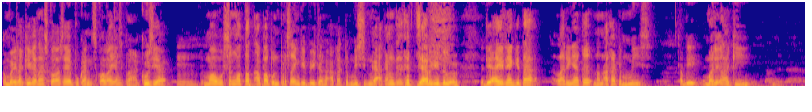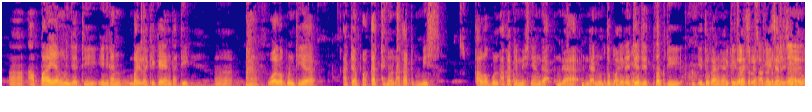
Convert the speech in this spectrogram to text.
kembali lagi karena sekolah saya bukan sekolah yang bagus ya. Hmm. Mau sengotot apa pun bersaing di bidang akademis nggak akan kekejar gitu loh. Jadi akhirnya kita larinya ke non akademis. Tapi balik lagi uh, apa yang menjadi ini kan balik lagi ke yang tadi uh, walaupun dia ada bakat di non akademis kalaupun akademisnya nggak nggak nggak nutup akhirnya dia tetap di itu kan kan Dikejar di dikejar situ. ya.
